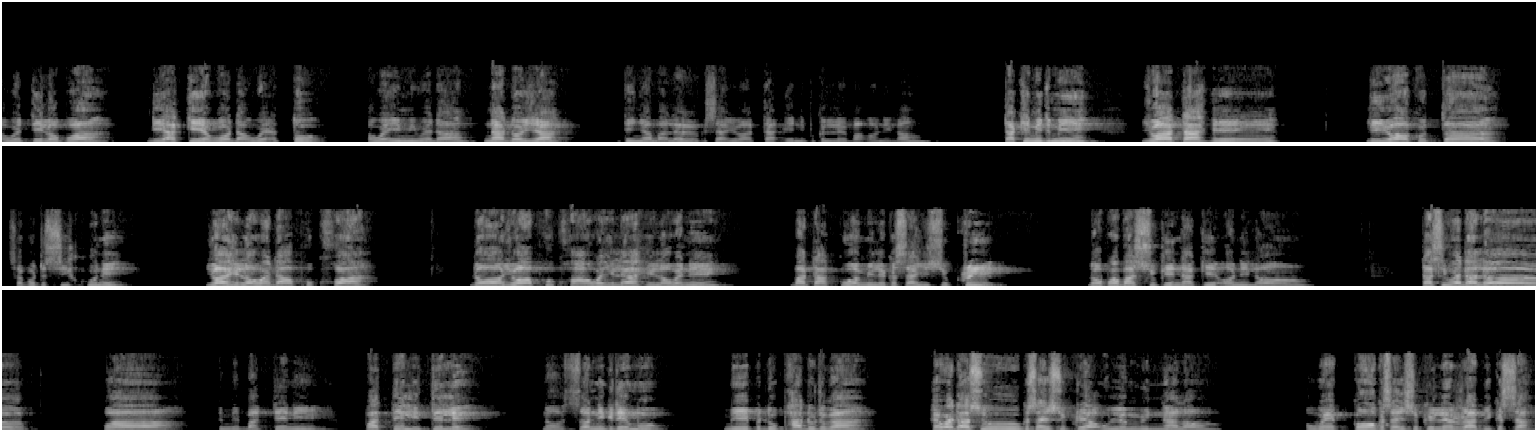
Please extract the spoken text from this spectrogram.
အဝဲတိလောပွားဒီအကေဝဒဝဲအတုအဝဲအီမီဝဲတာနာတော့ယာတိညာပါလေကဆာယွာတာအင်းနီပကလေပါအော်နီလောတခိမီတမီယွာတာဟေလီယွာခုတစပုတစီခုနီ ရွာဟီလောဝဲတာဖုခွာတော့ရွာဖုခွာဝဲလာဟီလောဝဲနေဘာတာကိုမီလေကဆာယေရှုခရစ်တော့ပဘာရှုကိနာကေအောနီလောတစီဝဲတာလောပွာတမီဘတ်တဲနေပါတဲလီတဲလေနော်စောနိကဒေမှုမေပဒုဖာဒုတကားဟဲဝဲတာစုကဆာယေရှုခရစ်အိုလမင်နာလောအဝဲကောကဆာယေရှုခရစ်လေရာဘီကဆာ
